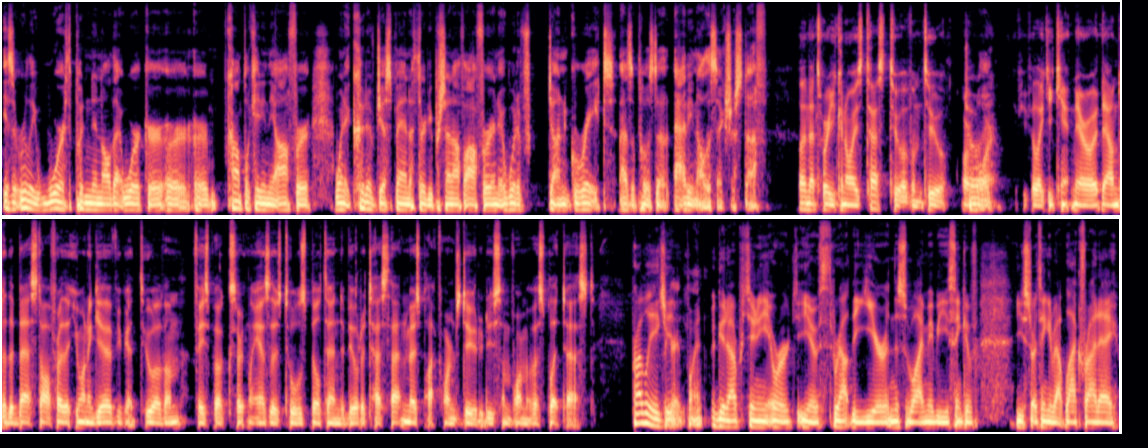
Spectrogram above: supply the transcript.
is it really worth putting in all that work or, or, or complicating the offer when it could have just been a 30% off offer and it would have done great as opposed to adding all this extra stuff. And that's where you can always test two of them too or totally. more. If you feel like you can't narrow it down to the best offer that you want to give, you've got two of them. Facebook certainly has those tools built in to be able to test that, and most platforms do to do some form of a split test. Probably a a good great point. a good opportunity or you know throughout the year. And this is why maybe you think of you start thinking about black friday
